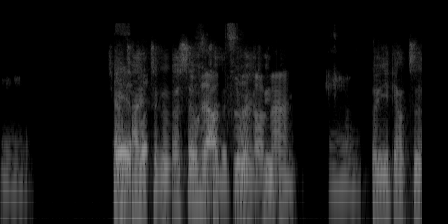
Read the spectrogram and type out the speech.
嗯，这样才整个社会才有机会推动，嗯，所以一定要制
